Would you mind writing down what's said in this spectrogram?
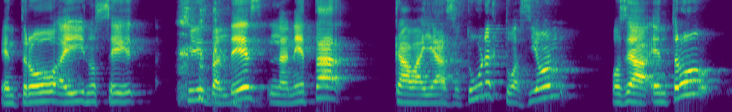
Entró ahí, no sé, Philip Valdés, la neta, caballazo. Tuvo una actuación, o sea, entró,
